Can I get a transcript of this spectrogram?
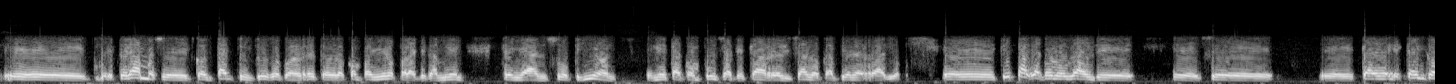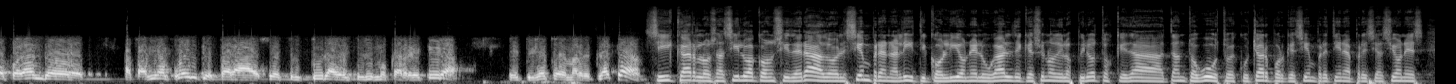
eh, esperamos el contacto incluso con el resto de los compañeros para que también tengan su opinión en esta compulsa que está realizando Campeones Radio. Eh, ¿Qué pasa con Ugalde? Eh, se eh, está, está, incorporando a Fabián Fuentes para su estructura del turismo carretera el piloto de Mar del Plata? Sí, Carlos, así lo ha considerado el siempre analítico Lionel Ugalde, que es uno de los pilotos que da tanto gusto escuchar porque siempre tiene apreciaciones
